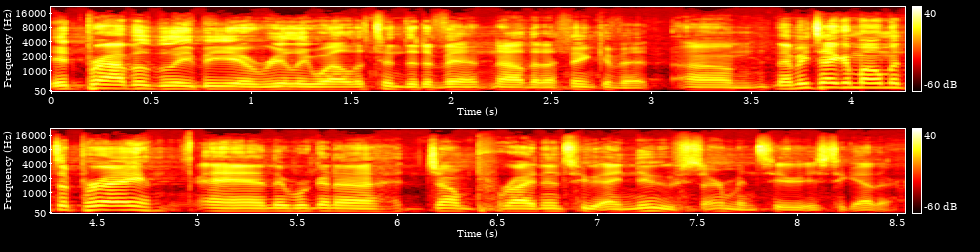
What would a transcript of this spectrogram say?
It'd probably be a really well attended event now that I think of it. Um, let me take a moment to pray, and then we're going to jump right into a new sermon series together.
